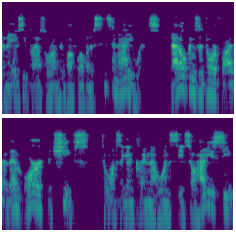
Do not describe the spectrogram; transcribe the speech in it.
and the AFC playoffs will run through Buffalo. But if Cincinnati wins, that opens the door for either them or the Chiefs to once again claim that one seed. So, how do you see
